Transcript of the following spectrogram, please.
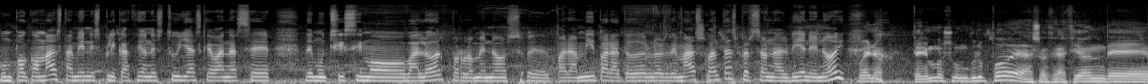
un poco más, también explicaciones tuyas que van a ser de muchísimo valor, por lo menos eh, para mí, para todos los demás. ¿Cuántas personas vienen hoy? Bueno, tenemos un grupo, la Asociación de,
